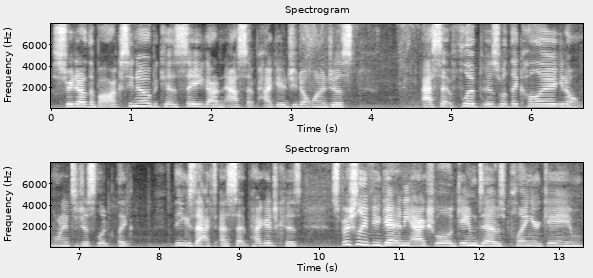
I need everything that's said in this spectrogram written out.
straight out of the box, you know, because say you got an asset package, you don't want to just asset flip is what they call it. You don't want it to just look like the exact asset package because especially if you get any actual game devs playing your game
